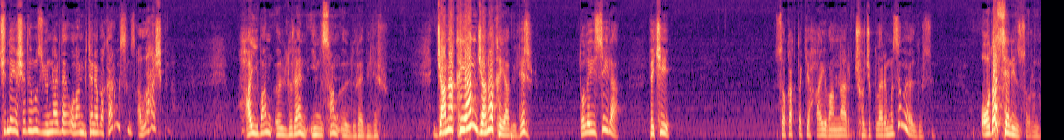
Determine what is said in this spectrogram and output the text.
İçinde yaşadığımız günlerde olan bitene bakar mısınız? Allah aşkına. Hayvan öldüren insan öldürebilir. Cana kıyan cana kıyabilir. Dolayısıyla peki sokaktaki hayvanlar çocuklarımızı mı öldürsün? O da senin sorunun.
